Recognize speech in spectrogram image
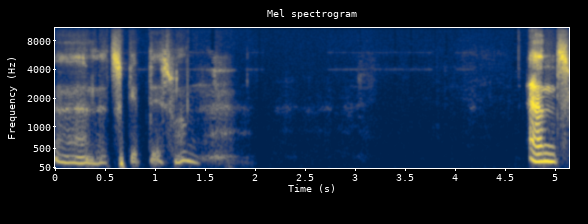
And let's skip this one. And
